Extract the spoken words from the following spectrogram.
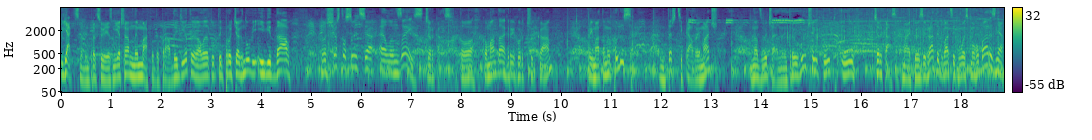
якісно він працює з м'ячем. Нема куди правди діти, але тут і протягнув і віддав. Ну що стосується ЛНЗ із Черкас, то команда Григорчука прийматиме Полісся. Теж цікавий матч. Надзвичайно інтригуючий тут у Черкасах. Мають його зіграти 28 березня.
